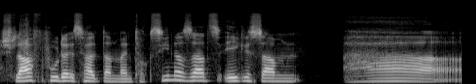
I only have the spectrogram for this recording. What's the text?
Schlafpuder ist halt dann mein Toxinersatz. Egelsamen. Ah.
